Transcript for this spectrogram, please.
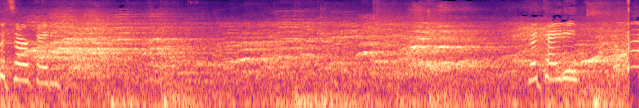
Good serve, Katie. Good, Katie. Good.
